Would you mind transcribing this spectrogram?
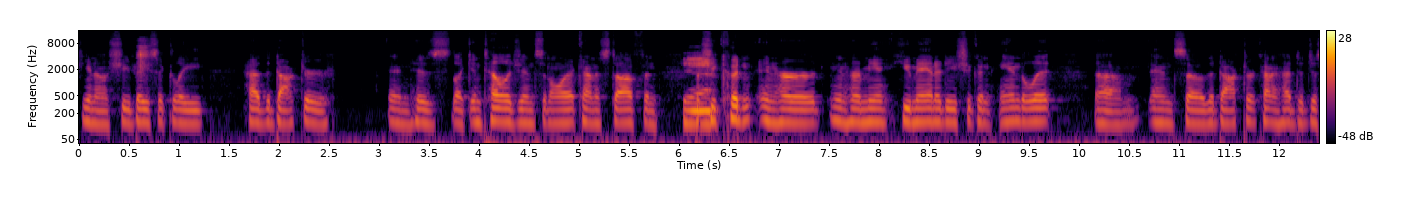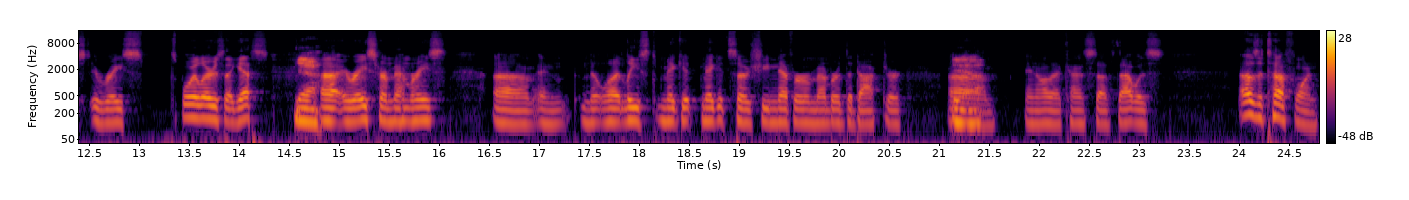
you know she basically had the doctor and his like intelligence and all that kind of stuff, and but yeah, she couldn't in her in her humanity she couldn't handle it, um, and so the doctor kind of had to just erase spoilers, I guess, yeah, uh, erase her memories, um, and well, at least make it make it so she never remembered the doctor, um, Yeah. and all that kind of stuff. That was that was a tough one.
